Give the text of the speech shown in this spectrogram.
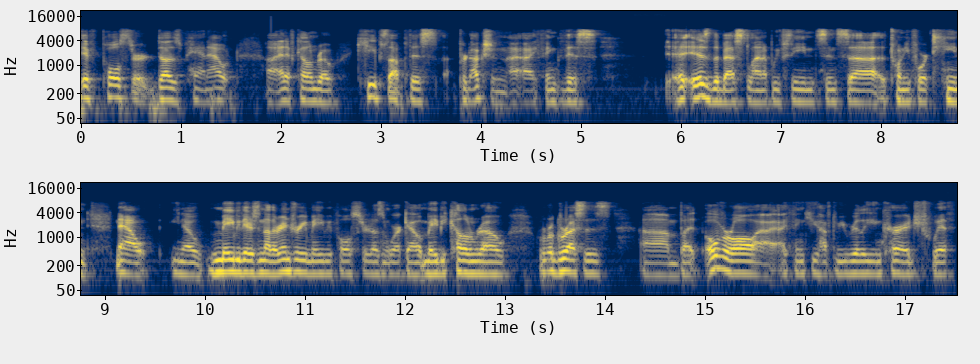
if Polster does pan out uh, and if Rowe keeps up this production, I, I think this is the best lineup we've seen since uh, 2014. Now, you know, maybe there's another injury, maybe Polster doesn't work out, maybe Rowe regresses. Um, but overall, I, I, think you have to be really encouraged with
